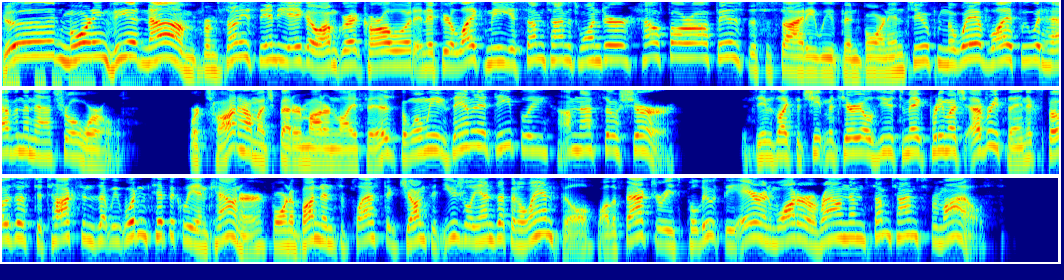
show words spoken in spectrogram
Good morning, Vietnam! From sunny San Diego, I'm Greg Carlwood, and if you're like me, you sometimes wonder how far off is the society we've been born into from the way of life we would have in the natural world. We're taught how much better modern life is, but when we examine it deeply, I'm not so sure. It seems like the cheap materials used to make pretty much everything expose us to toxins that we wouldn't typically encounter for an abundance of plastic junk that usually ends up in a landfill, while the factories pollute the air and water around them, sometimes for miles.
